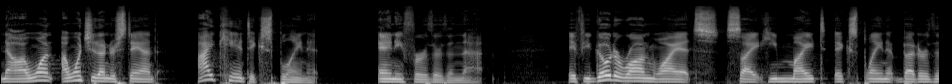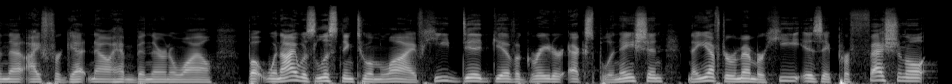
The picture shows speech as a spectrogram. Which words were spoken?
Now, I want, I want you to understand, I can't explain it any further than that if you go to Ron Wyatt's site, he might explain it better than that. I forget now. I haven't been there in a while. But when I was listening to him live, he did give a greater explanation. Now, you have to remember, he is a professional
